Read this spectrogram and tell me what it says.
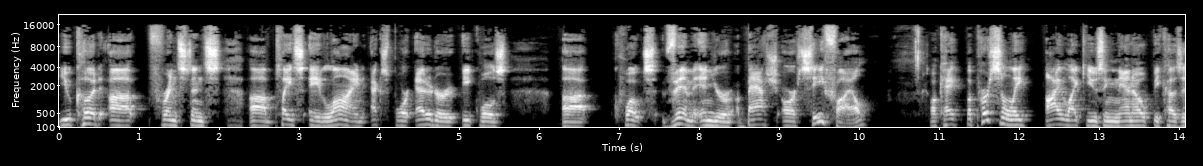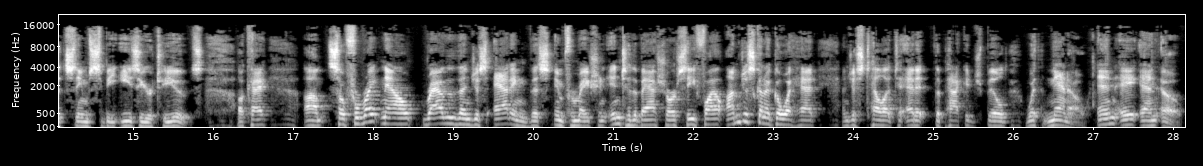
you could, uh, for instance, uh, place a line export editor equals uh, quotes vim in your bash rc file. Okay, but personally, I like using Nano because it seems to be easier to use. Okay, um, so for right now, rather than just adding this information into the bash rc file, I'm just going to go ahead and just tell it to edit the package build with Nano, N-A-N-O.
